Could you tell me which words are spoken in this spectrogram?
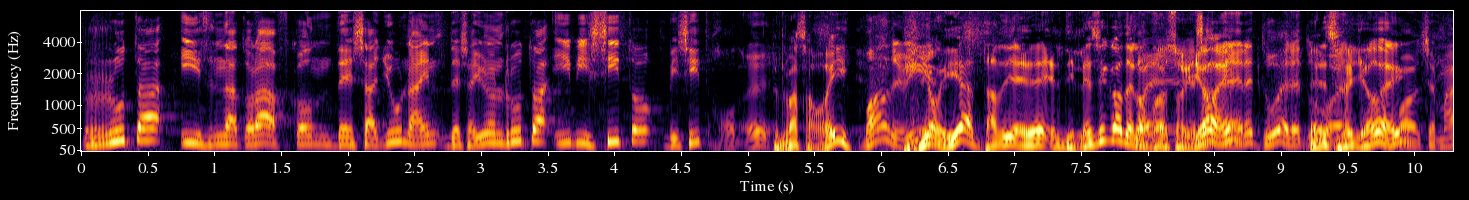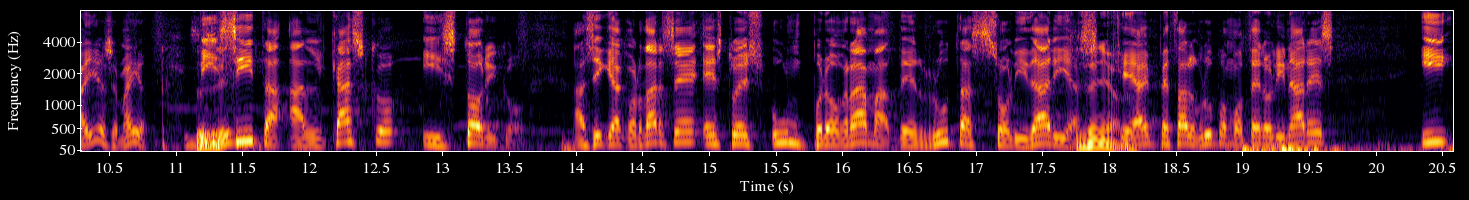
Ruta Iznatoraf con desayuno en, desayuno en ruta y visito, visit, joder. ¿Qué te pasa hoy? Madre mía. El dilésico de los dos soy yo, ¿eh? Eres tú, eres tú. Soy yo, ¿eh? Pues se me ha ido, se me ha ido. sí. Visita al casco histórico. Así que acordarse, esto es un programa de rutas solidarias Sí, que ha empezado el grupo Motero Linares y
